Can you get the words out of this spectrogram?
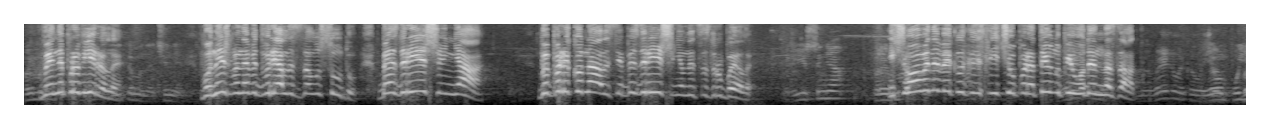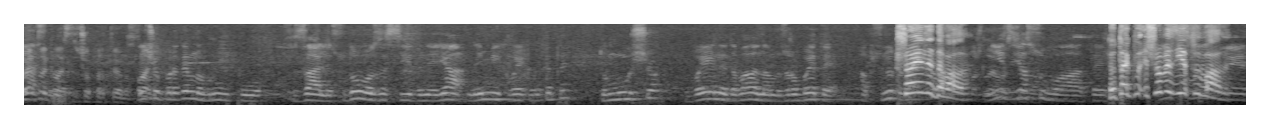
Ви не провірили. мене чи ні? Вони ж мене відворяли з залу суду. Без рішення. Ви переконалися, без рішення вони це зробили. Рішення І чого ви не викликали слідчу оперативну півгодини назад? ви викликали, я вам пояснюю. Викликали слідчу оперативну. Слідчу оперативну групу в залі судового засідання я не міг викликати, тому що ви не давали нам зробити абсолютно Що я не давала? ні з'ясувати. Ну так ви- що ви з'ясували?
